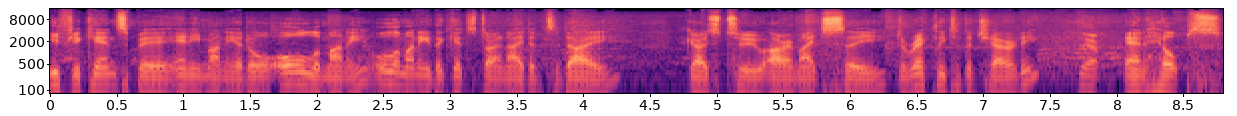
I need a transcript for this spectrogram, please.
if you can spare any money at all, all the money, all the money that gets donated today, goes to RMHC directly to the charity, Yep. and helps.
